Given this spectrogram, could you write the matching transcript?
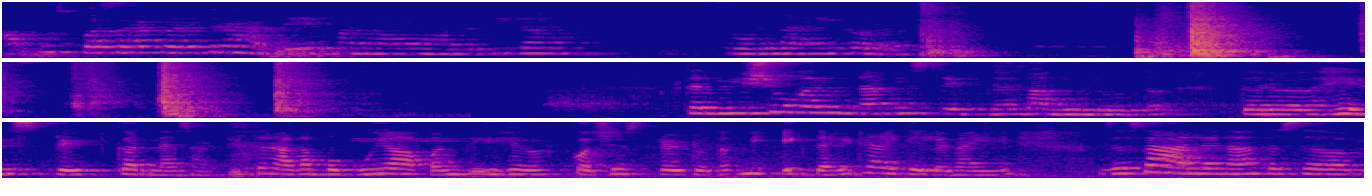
आपूस पसारा करत राहते पण आता तिला एवढं नाही कळत. तर मिशोवरून ना मी स्ट्रेटनर मागवलं होतं. तर हेअर स्ट्रेट करण्यासाठी. तर आता बघूया आपण ते हेअर कसे स्ट्रेट होतात. मी एकदाही ट्राय केलं नाही आहे जसं आलं ना तसं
